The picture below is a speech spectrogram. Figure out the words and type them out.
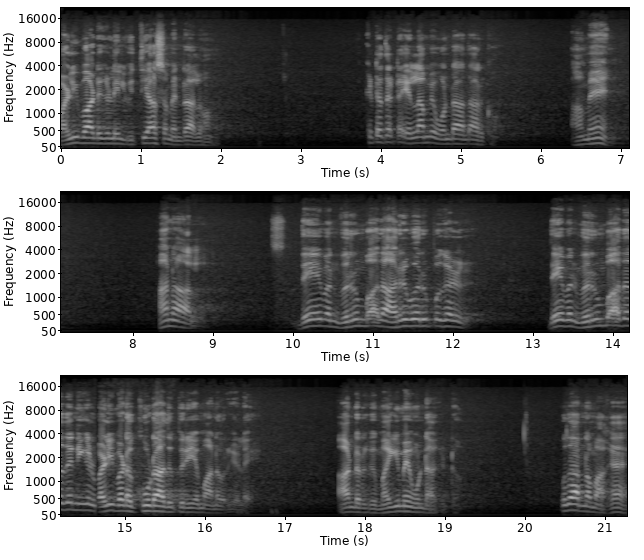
வழிபாடுகளில் வித்தியாசம் என்றாலும் கிட்டத்தட்ட எல்லாமே ஒன்றாக தான் இருக்கும். ஆமேன். ஆனால் தேவன் விரும்பாத அருவருப்புகள் தேவன் விரும்பாததை நீங்கள் வழிபடக்கூடாது பிரியமானவர்களே. ஆண்டவருக்கு மகிமை உண்டாகட்டும். உதாரணமாக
